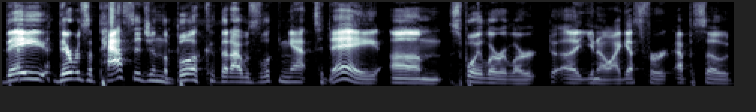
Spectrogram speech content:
they there was a passage in the book that I was looking at today. Um, spoiler alert. Uh, you know, I guess for episode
